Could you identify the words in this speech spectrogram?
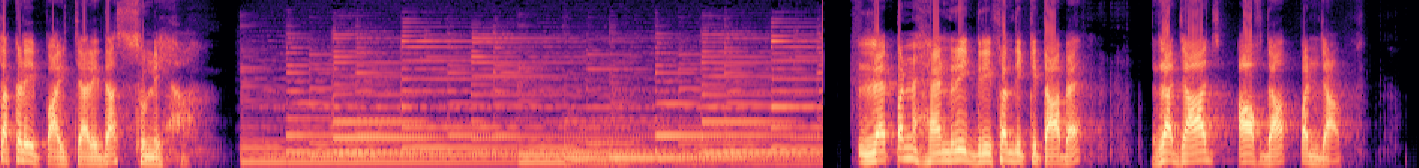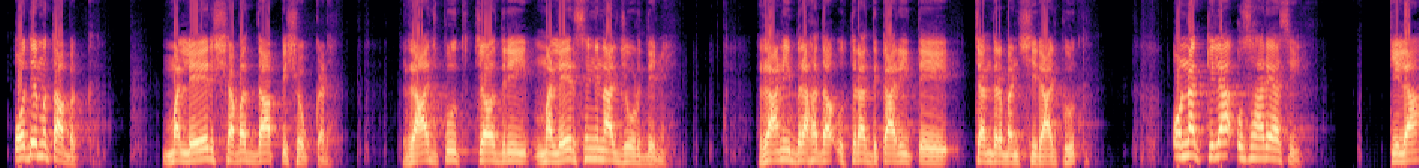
ਤਕੜੇ ਭਾਈਚਾਰੇ ਦਾ ਸੁਨੇਹਾ। ਲੈਪਨ ਹੈਨਰੀ ਗ੍ਰਿਫਨ ਦੀ ਕਿਤਾਬ ਹੈ, ਰਾਜਾਜ ਆਫ ਦਾ ਪੰਜਾਬ। ਉਹਦੇ ਮੁਤਾਬਕ ਮਲੇਰ ਸ਼ਬਦ ਦਾ ਪਿਛੋਕੜ ਰਾਜਪੂਤ ਚੌਧਰੀ ਮਲੇਰ ਸਿੰਘ ਨਾਲ ਜੋੜਦੇ ਨੇ। ਰਾਣੀ ਬਰਾਹ ਦਾ ਉੱਤਰਾਧਿਕਾਰੀ ਤੇ ਚੰਦਰਵੰਸ਼ੀ ਰਾਜਪੂਤ। ਉਹਨਾਂ ਕਿਲਾ ਉਸਾਰਿਆ ਸੀ ਕਿਲਾ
